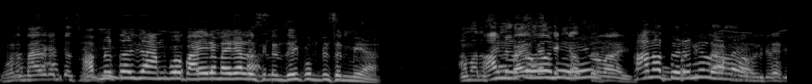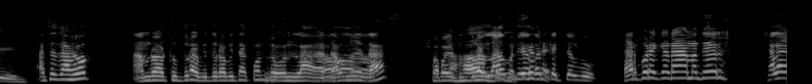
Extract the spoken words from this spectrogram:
মানে বাইরে কাটতেছি আপনি তো এই যে আমগো বাইরে মাইরা লাইছিলেন যেই কূপ দিছেন মিয়া। আমার থানার ধরে নিল আচ্ছা যাই হোক আমরা একটু দূরাবি দূরাবি থাকলাম যখন ডাউন হয়ে। যা সবাই একটু হ্যাঁ, তারপরে কেডা আমাদের খেলায়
